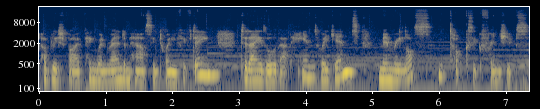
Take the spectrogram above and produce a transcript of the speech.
published by Penguin Random House in 2015. Today is all about hens weekends, memory loss, and toxic friendships.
